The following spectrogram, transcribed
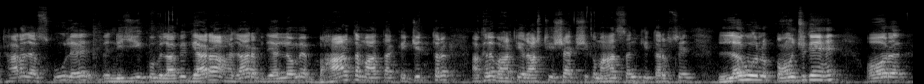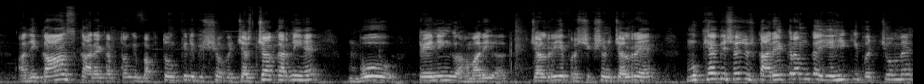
अठारह हज़ार स्कूल है निजी को मिला के ग्यारह हज़ार विद्यालयों में भारत माता के चित्र अखिल भारतीय राष्ट्रीय शैक्षिक महासंघ की तरफ़ से लगभग पहुँच गए हैं और अधिकांश कार्यकर्ताओं के वक्तों किन विषयों पर चर्चा करनी है। वो ट्रेनिंग हमारी चल रही है, प्रशिक्षण चल रहे हैं। मुख्य विषय उस कार्यक्रम का यही कि बच्चों में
